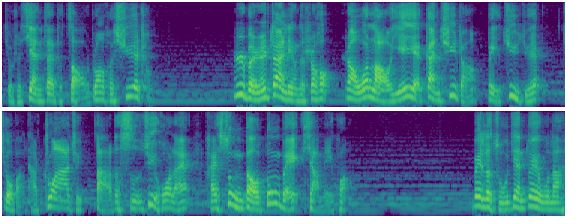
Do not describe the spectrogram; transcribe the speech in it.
就是现在的枣庄和薛城。日本人占领的时候，让我老爷爷干区长，被拒绝，就把他抓去，打得死去活来，还送到东北下煤矿。”为了组建队伍呢，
